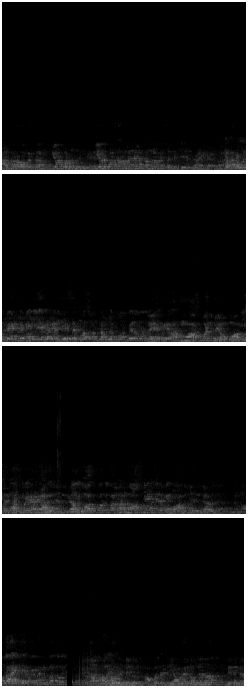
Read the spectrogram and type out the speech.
ఆ ద్వారా ఒక క్యూఆర్ కోడ్ ఉంటుంది. క్యూఆర్ కోడ్ ద్వారా మళ్ళీ వాళ్ళకి అందులో మీరు సబ్మిట్ మీరు. చేయాలి మోసపోయింది మేము. మోసం మీరు. మోసం చేసింది కాదు. రెడ్డి రెడ్డి ఎవరైతే ఉన్నాడో నేను ఇక్కడ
